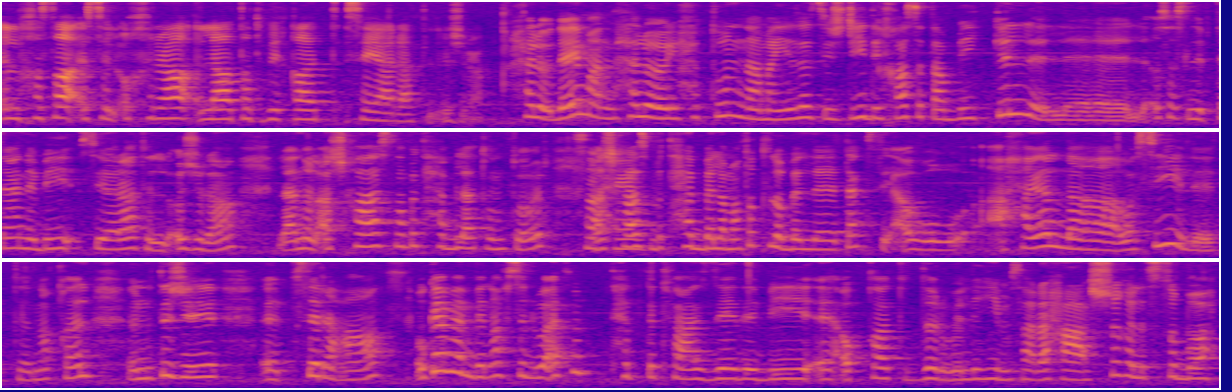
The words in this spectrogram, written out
الخصائص الأخرى لتطبيقات سيارات الإجرة. حلو. دائما حلو يحطوا لنا ميزات جديدة خاصة بكل القصص اللي بتعني بسيارات الأجرة لأنه الأشخاص ما بتحب لا تنطر. صحيح. الأشخاص بتحب لما تطلب التاكسي أو أيا وسيلة نقل إنه تجي بسرعة. وكمان بنفس الوقت ما بتحب تدفع زيادة بأوقات الذروه اللي هي مثلا رايحة على الشغل الصبح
